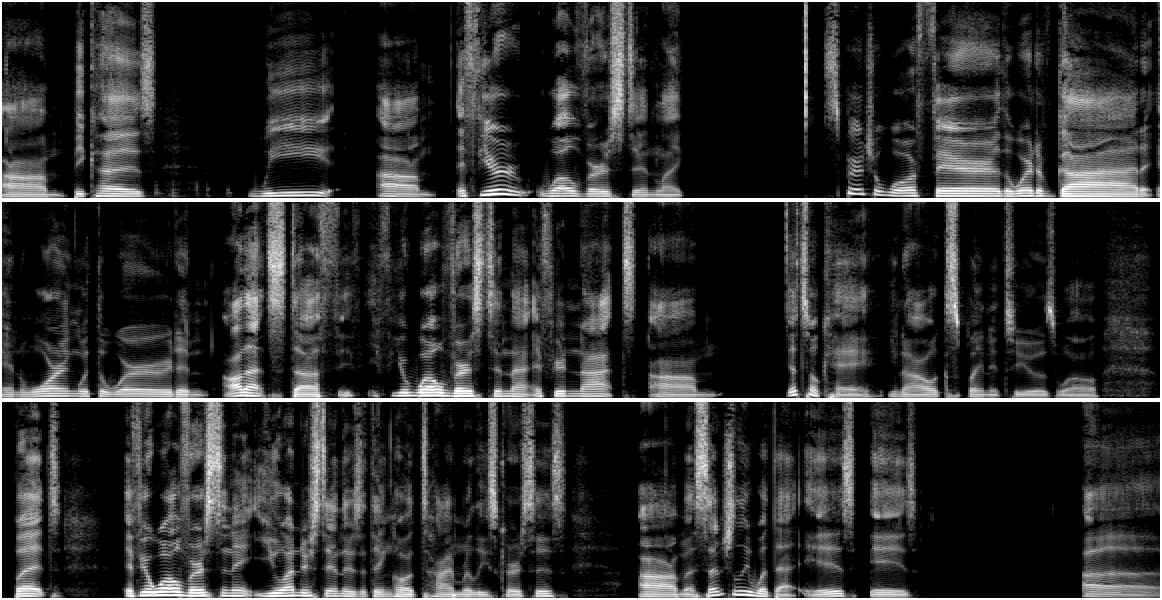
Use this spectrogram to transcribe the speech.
um, because we, um, if you're well versed in like spiritual warfare, the word of God, and warring with the word and all that stuff. If, if you're well versed in that, if you're not, um, it's okay. You know, I'll explain it to you as well. But if you're well versed in it, you understand there's a thing called time release curses. Um, essentially, what that is is, uh,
